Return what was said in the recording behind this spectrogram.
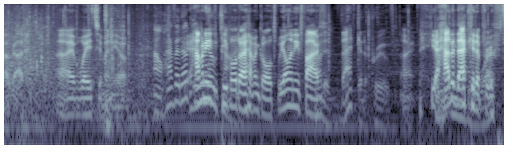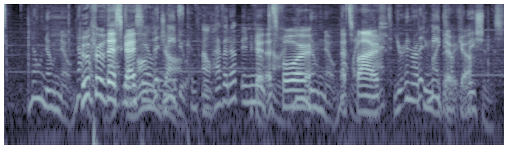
Oh god, I have way too many. Oh. I'll have it up How many no people time. do I have in gold? We only need five. How did that get approved? All right. Yeah, how did that get approved? No, no, no. not Who approved that. this, guys? I'm on the job. I'll have it up in Okay, no that's time. four. No, no, no. not That's like five. that. You're interrupting my There calculations.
